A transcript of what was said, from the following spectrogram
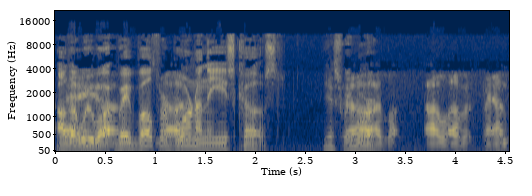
Although hey, we uh, we both were no, born on the East Coast. Yes, we no, were. I, lo- I love it, man.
